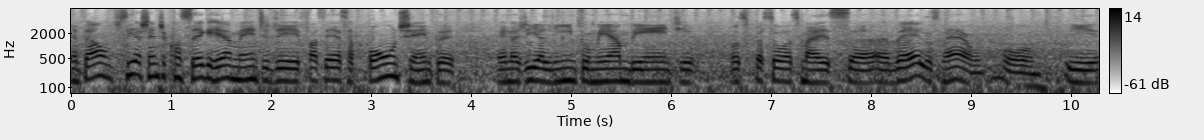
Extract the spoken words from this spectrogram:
Então, se a gente consegue realmente de fazer essa ponte entre energia limpa, o meio ambiente, as pessoas mais uh, velhos, né, o, e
